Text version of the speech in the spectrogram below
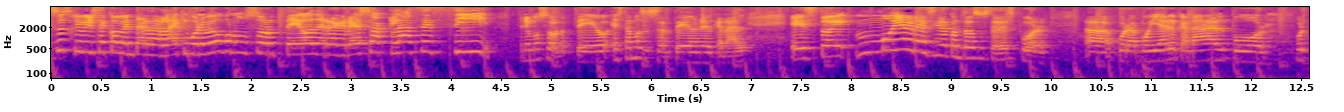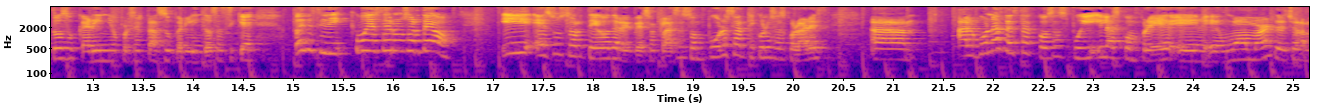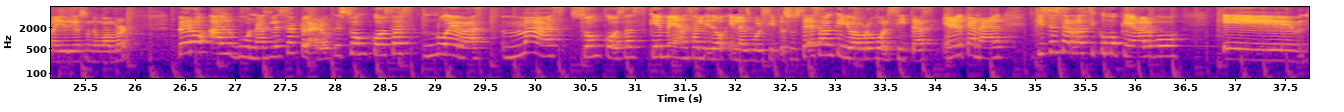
suscribirse, comentar, dar like y bueno, vengo con un sorteo de regreso a clases. Sí, tenemos sorteo, estamos de sorteo en el canal. Estoy muy agradecida con todos ustedes por, ah, por apoyar el canal, por, por todo su cariño, por ser tan súper lindos. Así que hoy decidí que voy a hacer un sorteo. Y es un sorteo de regreso a clases, son puros artículos escolares. Ah, algunas de estas cosas fui y las compré en Walmart, de hecho la mayoría son de Walmart pero algunas les aclaro que son cosas nuevas, más son cosas que me han salido en las bolsitas. Ustedes saben que yo abro bolsitas en el canal, quise hacerlo así como que algo, eh,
